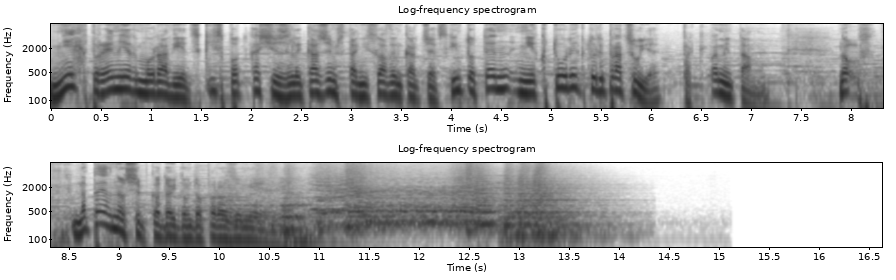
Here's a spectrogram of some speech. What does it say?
Niech premier Morawiecki spotka się z lekarzem Stanisławem Karczewskim, to ten niektóry, który pracuje. Tak. Pamiętamy. No, na pewno szybko dojdą do porozumienia.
